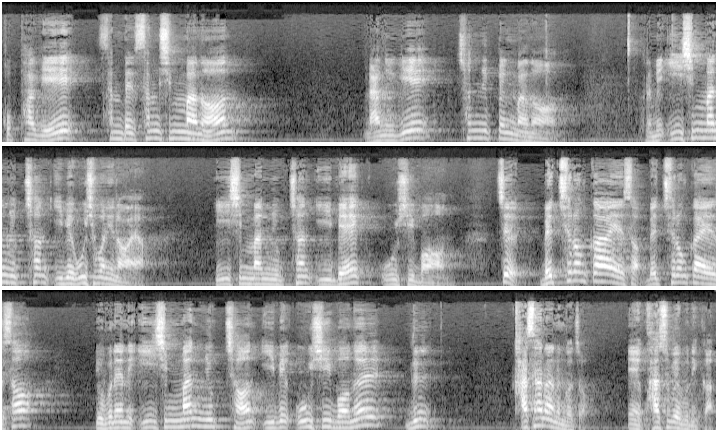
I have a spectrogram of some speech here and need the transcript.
곱하기 330만 원 나누기 1600만 원. 그러면 20만 6,250원이 나와요. 20만 6,250원. 즉 매출원가에서 매출원가에서 이번에는 20만 6,250원을 늘 가산하는 거죠. 예, 과수배부니까.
